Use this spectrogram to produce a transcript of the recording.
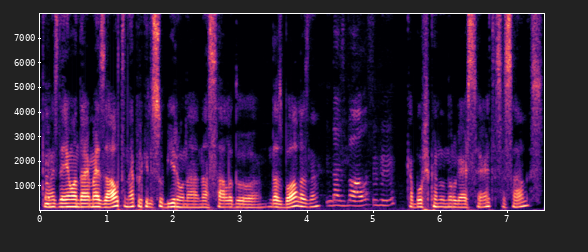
Então, esse daí é um andar mais alto, né? Porque eles subiram na, na sala do, das bolas, né? Das bolas. Uhum. Acabou ficando no lugar certo essas salas.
